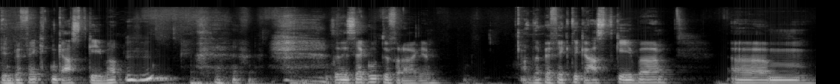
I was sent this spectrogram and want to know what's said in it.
Den perfekten Gastgeber? Mhm. das ist eine sehr gute Frage. Der perfekte Gastgeber ähm,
